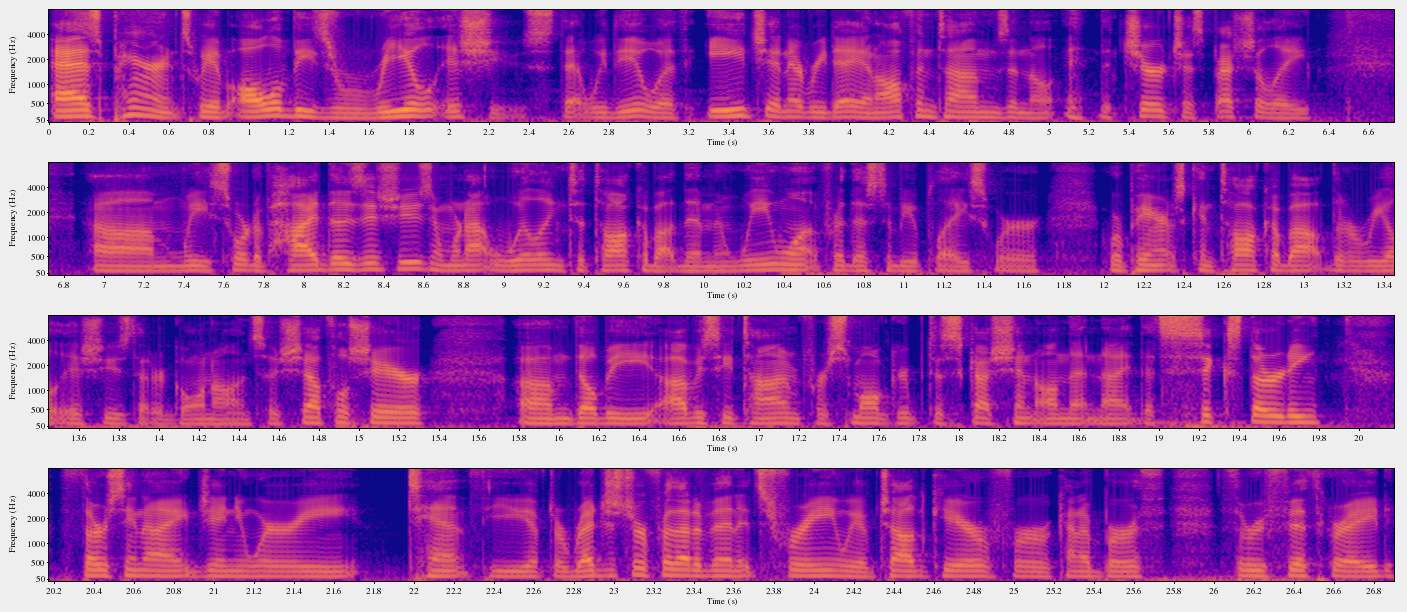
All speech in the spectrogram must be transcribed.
as parents, we have all of these real issues that we deal with each and every day. And oftentimes in the, in the church, especially, um, we sort of hide those issues and we're not willing to talk about them. And we want for this to be a place where, where parents can talk about the real issues that are going on. So will share. Um, there'll be obviously time for small group discussion on that night. That's 6:30 Thursday night, January 10th. You have to register for that event. It's free. We have childcare for kind of birth through fifth grade.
